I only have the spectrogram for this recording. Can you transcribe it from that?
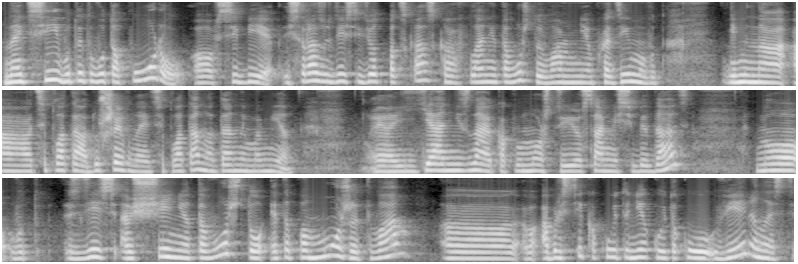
найти вот эту вот опору э, в себе. И сразу здесь идет подсказка в плане того, что вам необходима вот именно э, теплота, душевная теплота на данный момент – Э, я не знаю, как вы можете ее сами себе дать, но вот здесь ощущение того, что это поможет вам э, обрести какую-то некую такую уверенность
